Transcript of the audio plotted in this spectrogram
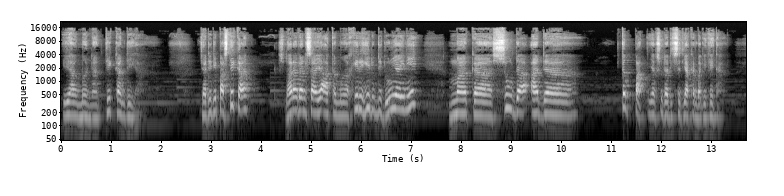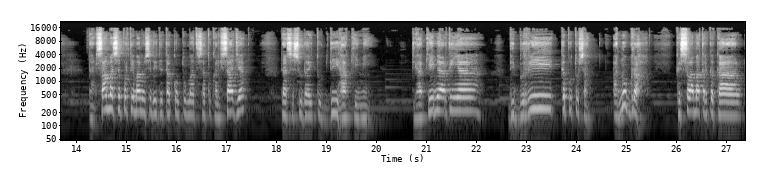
yang menantikan dia. Jadi dipastikan saudara dan saya akan mengakhiri hidup di dunia ini maka sudah ada tempat yang sudah disediakan bagi kita. Dan sama seperti manusia ditetapkan untuk mati satu kali saja dan sesudah itu dihakimi. Dihakimi artinya diberi keputusan anugerah keselamatan kekal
